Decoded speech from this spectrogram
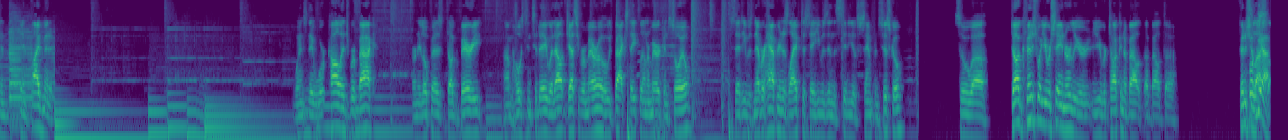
in, in five minutes. Wednesday War College, we're back. Ernie Lopez, Doug Barry. I'm hosting today without Jesse Romero, who's back safely on American soil. Said he was never happier in his life to say he was in the city of San Francisco. So, uh, Doug, finish what you were saying earlier. You were talking about about uh, finish well, your last yeah. thought.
